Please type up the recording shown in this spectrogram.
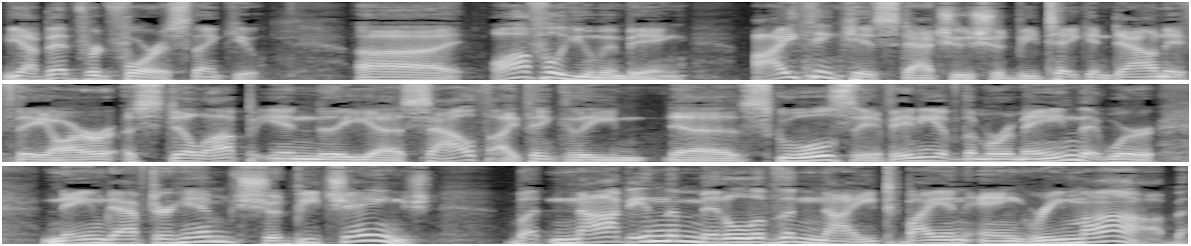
Yeah, Bedford Forrest. Thank you. awful human being. I think his statues should be taken down if they are still up in the uh, South. I think the uh, schools, if any of them remain that were named after him, should be changed, but not in the middle of the night by an angry mob.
